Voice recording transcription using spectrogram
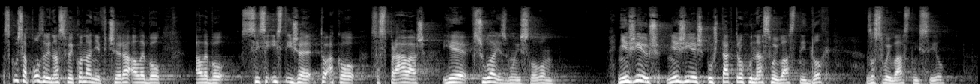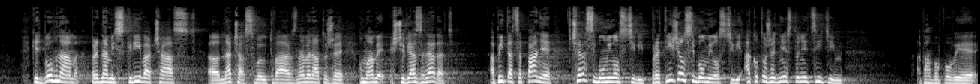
skúsa pozrieť na svoje konanie včera, alebo, alebo si si istý, že to, ako sa správaš, je v súlade s môjim slovom. Nežiješ, nežiješ už tak trochu na svoj vlastný dlh, zo svojich vlastných síl. Keď Boh nám pred nami skrýva časť, e, na čas svoju tvár, znamená to, že ho máme ešte viac hľadať. A pýtať sa, páne, včera si bol milostivý, pred týždňom si bol milostivý, ako to, že dnes to necítim? A pán Boh povie,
